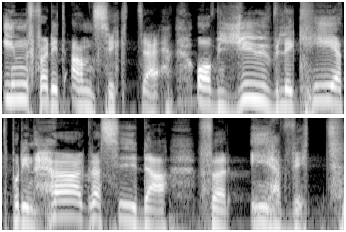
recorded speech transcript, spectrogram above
inför ditt ansikte, av ljuvlighet på din högra sida för evigt.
